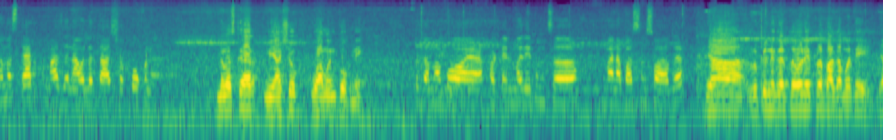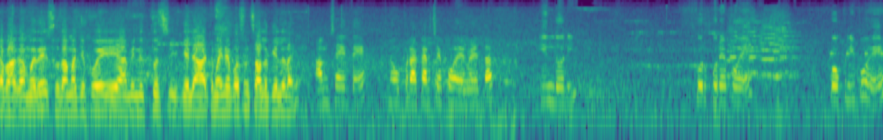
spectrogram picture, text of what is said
नमस्कार माझं नाव लता अशोक कोकणे. नमस्कार मी अशोक वामन कोकणे. सुदामा पोहा हॉटेलमध्ये तुमचं मनापासून स्वागत. या रुपीनगर तवडे प्रभागामध्ये या भागामध्ये सुदामाचे पोहे हे आम्ही नुकतंच गेल्या आठ महिन्यापासून चालू केलेलं आहे. आमच्या इथे नऊ प्रकारचे पोहे मिळतात. इंदोरी कुरकुरे पोहे कोकणी पोहे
